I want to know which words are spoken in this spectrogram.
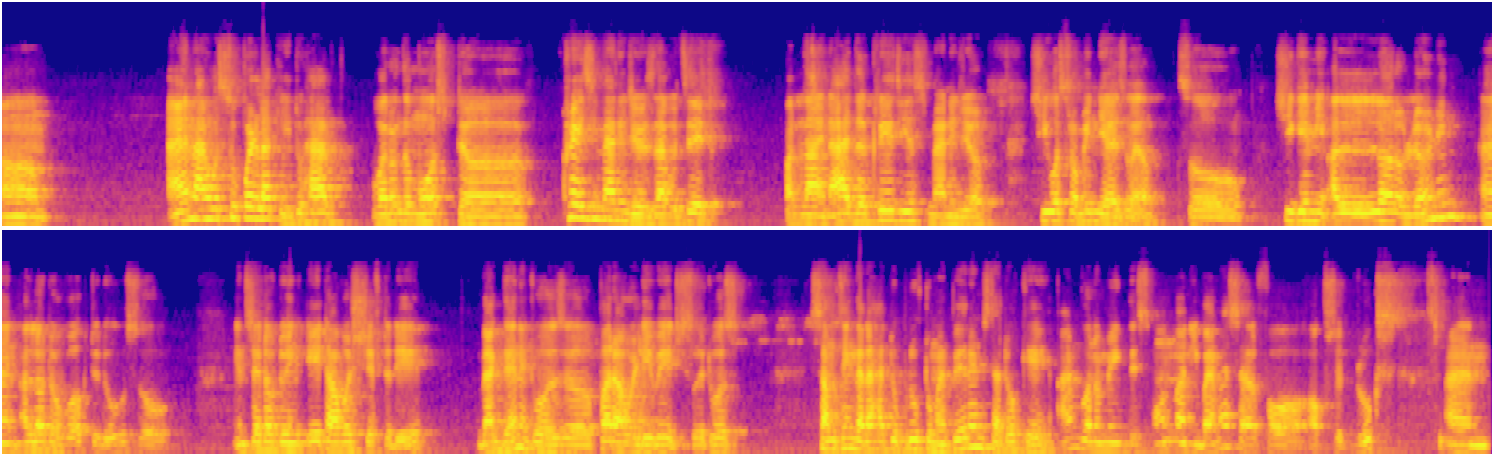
Um, and I was super lucky to have one of the most uh, crazy managers, I would say, online. I had the craziest manager. She was from India as well. So she gave me a lot of learning and a lot of work to do. So instead of doing eight hours shift a day, back then it was a per hourly wage. So it was something that I had to prove to my parents that, okay, I'm to make this own money by myself for Oxford Brookes, And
